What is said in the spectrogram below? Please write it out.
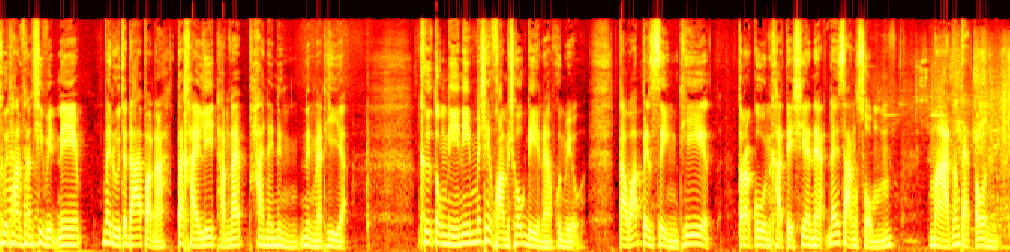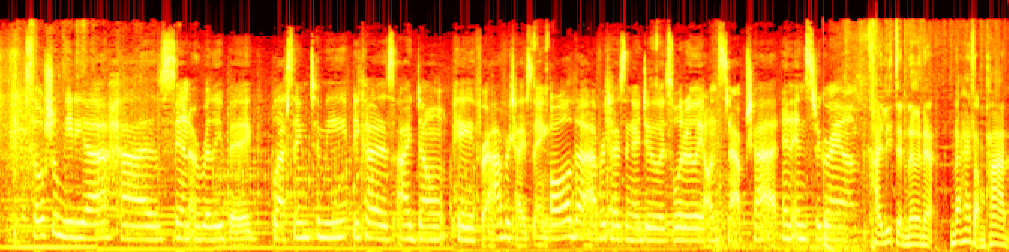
คือทำมากทั้งชีวิตนี่ไม่รู้จะได้เปล่านะ แต่ไคลี่ทำได้ภายในหนึ่งหนึ่งนาทีอะ คือตรงนี้นี่ไม่ใช่ความโชคดีนะครับคุณวิว แต่ว่าเป็นสิ่งที่ตระกูลคาร์เดเชียนเนี่ยได้สั่งสมมาตั้งแต่ต้น Social media has been a really big blessing to me because I don't pay for advertising. All the advertising I do is literally on Snapchat and Instagram. ไคลี่เจนเนอร์เนี่ยได้ให้สัมภาษณ์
